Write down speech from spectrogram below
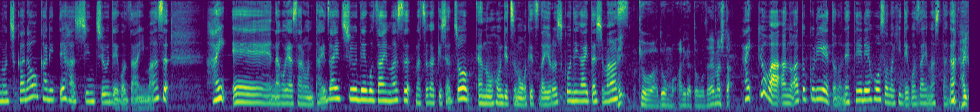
の力を借りて発信中でございます。はい、えー、名古屋サロン滞在中でございます。松垣社長あの本日もお手伝いよろしくお願いいたします、はい、今日はどうもありがとうございました。はい今日はあのアートクリエイトのね定例放送の日でございましたが、はい、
